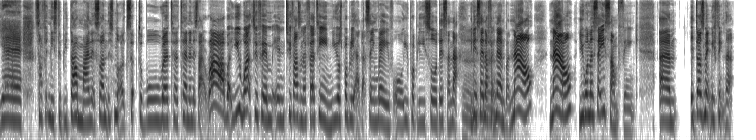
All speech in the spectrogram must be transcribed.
yeah, something needs to be done, man. It's un- it's not acceptable. Red to ten, and it's like rah. But you worked with him in 2013. You was probably at that same rave, or you probably saw this and that. You didn't say nothing then, but now, now you want to say something. Um, it does make me think that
